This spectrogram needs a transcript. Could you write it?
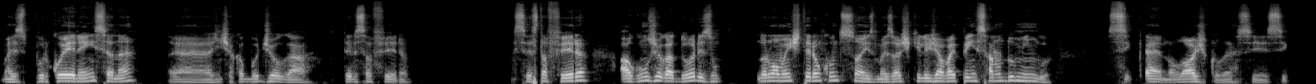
mas por coerência, né? É, a gente acabou de jogar terça-feira. Sexta-feira, alguns jogadores normalmente terão condições, mas eu acho que ele já vai pensar no domingo. Se, é, no, lógico, né? Se, se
